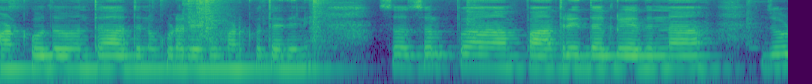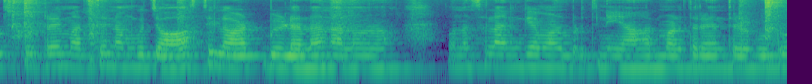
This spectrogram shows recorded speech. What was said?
ಮಾಡ್ಕೋದು ಅಂತ ಅದನ್ನು ಕೂಡ ರೆಡಿ ಮಾಡ್ಕೋತಾ ಇದ್ದೀನಿ. ಸೊ ಸ್ವಲ್ಪ ಪಾತ್ರೆ ಇದ್ದಾಗಲೇ ಅದನ್ನು ಜೋಡಿಸ್ಬಿಟ್ರೆ ಮತ್ತೆ ನಮಗೂ ಜಾಸ್ತಿ ಲಾಟ್ ಬೀಳಲ್ಲ, ನಾನು ಒಂದೊಂದ್ಸಲ ಹಂಗೆ ಮಾಡಿಬಿಡ್ತೀನಿ, ಯಾರು ಮಾಡ್ತಾರೆ ಅಂತ ಹೇಳ್ಬಿಟ್ಟು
